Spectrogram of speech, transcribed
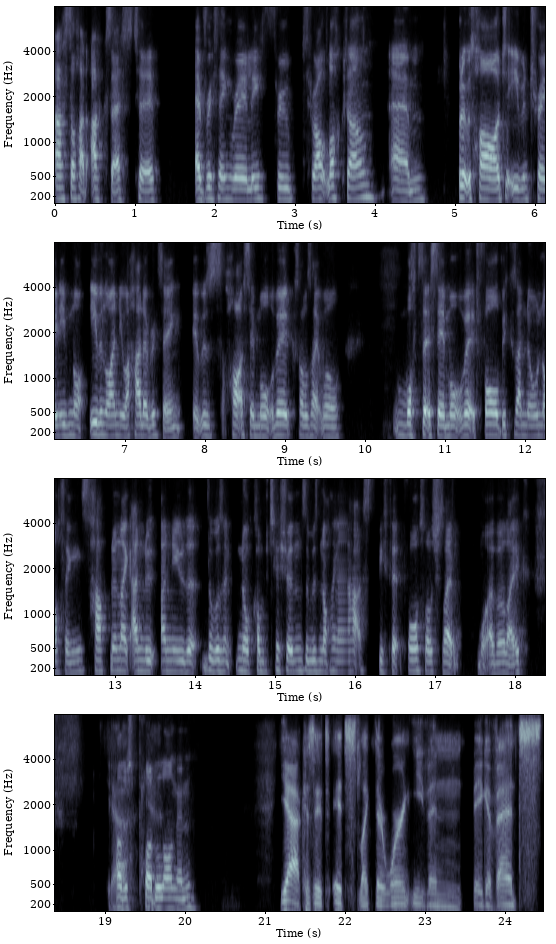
I still had access to everything really through throughout lockdown. Um, but it was hard to even train, even not even though I knew I had everything, it was hard to stay motivated because I was like, well, what's it to stay motivated for? Because I know nothing's happening. Like I knew I knew that there wasn't no competitions, there was nothing I had to be fit for. So I was just like, whatever, like yeah, I'll just plod yeah. along and yeah because it's it's like there weren't even big events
